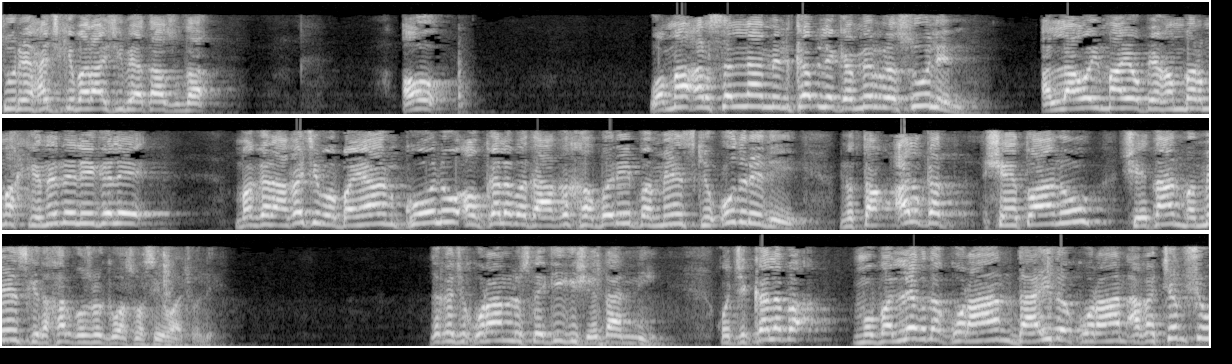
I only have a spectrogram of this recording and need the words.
سوره حج کې براشي بیا تاسو دا او وما ارسلنا من قبلك من رسول الله وای ما یو پیغمبر مخکې نه دی لګلې مګر هغه چې بیان کولو او کله به داغه خبرې په مینس کې ودرې دي نو تلقت شیطانو شیطان په مینس کې د خلکو زړه کې وسوسه واچولې ځکه چې قران لوستل کېږي شیطان نه خو چې کله به مبلغ د قران دای د قران هغه چپ شو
